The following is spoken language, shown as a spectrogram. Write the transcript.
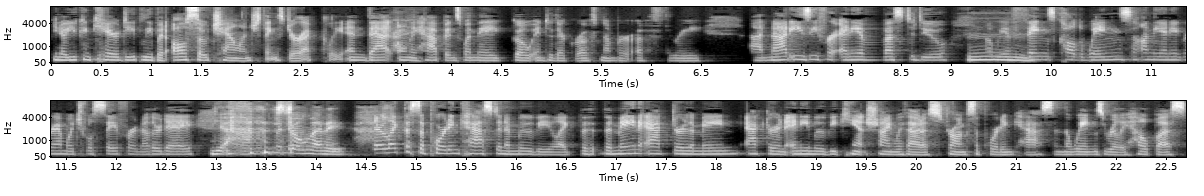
you know, you can care deeply, but also challenge things directly. And that only happens when they go into their growth number of three. Uh, not easy for any of us to do. Uh, we have Mm. things called wings on the Enneagram, which we'll save for another day. Yeah. um, so many. They're like the supporting cast in a movie. Like the, the main actor, the main actor in any movie can't shine without a strong supporting cast. And the wings really help us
